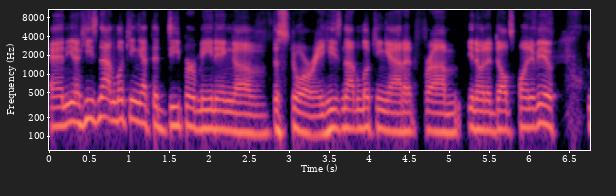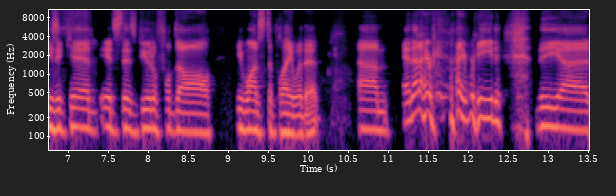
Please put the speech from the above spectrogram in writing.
and you know he's not looking at the deeper meaning of the story. He's not looking at it from you know an adult's point of view. He's a kid. It's this beautiful doll. He wants to play with it. Um, and then I, I read the, uh,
